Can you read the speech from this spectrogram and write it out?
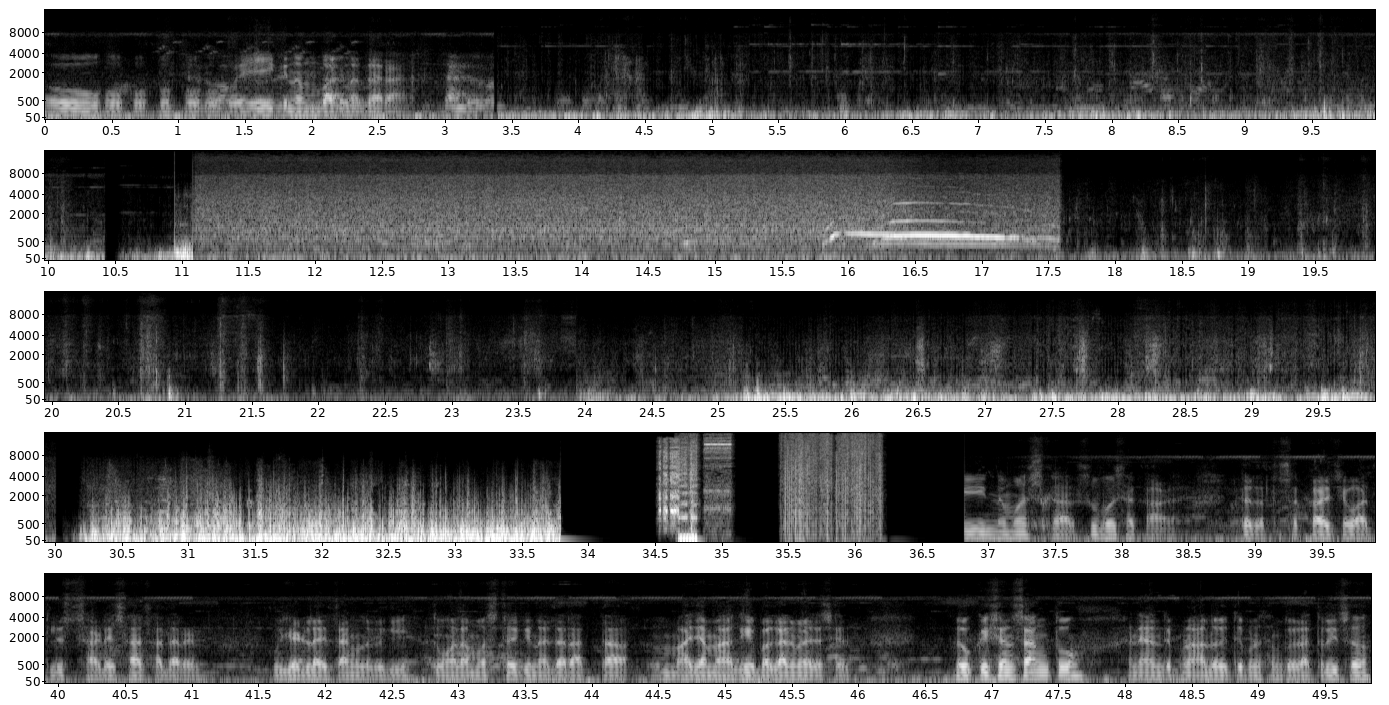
हो हो हो हो हो हो. एक नंबर नजारा. नमस्कार शुभ सकाळ. तर आता सकाळचे वाजले साडेसहा साधारण. उजेडला आहे चांगल्यापैकी तुम्हाला मस्त की नजारा आत्ता माझ्या मागे बघायला मिळत असेल. लोकेशन सांगतो आणि आम्ही ते पण आलो आहे ते पण सांगतो. रात्रीचं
